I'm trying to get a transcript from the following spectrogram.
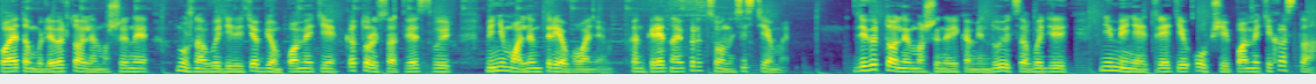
Поэтому для виртуальной машины нужно выделить объем памяти, который соответствует минимальным требованиям конкретной операционной системы. Для виртуальной машины рекомендуется выделить не менее трети общей памяти хоста.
